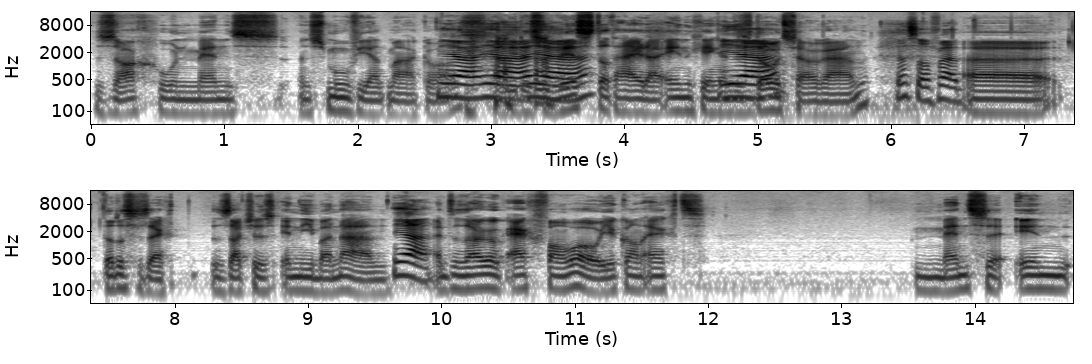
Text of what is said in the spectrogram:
zag hoe een mens een smoothie aan het maken was. Ja, dus ja. wist dat hij daarin ging en dus dood zou gaan. dat is wel vet. Eh, dat is dus echt, dan zat je dus in die banaan. En toen dacht ik ook echt van, wow, je kan echt mensen in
